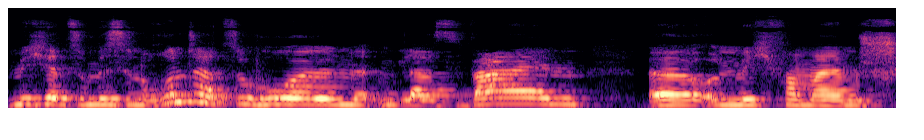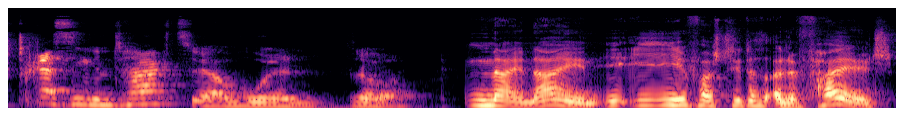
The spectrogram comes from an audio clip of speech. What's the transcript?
mich jetzt so ein bisschen runterzuholen mit einem Glas Wein äh, und mich von meinem stressigen Tag zu erholen. So. Nein, nein, ihr, ihr, versteht das alle falsch.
